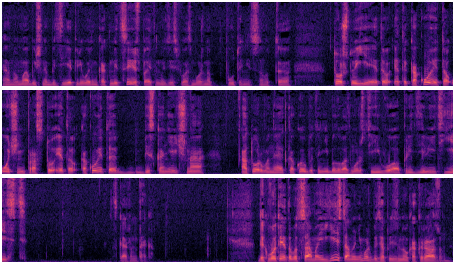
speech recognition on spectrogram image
Э, но мы обычно бытие переводим как мециус, поэтому здесь, возможно, путаница. Вот э, то, что е, это, это какое-то очень простое, это какое-то бесконечно оторванное от какой бы то ни было возможности его определить, есть. Скажем так. Так вот это вот самое есть, оно не может быть определено как разум.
